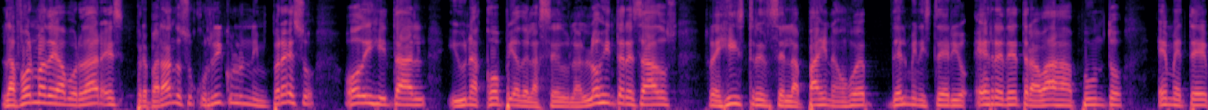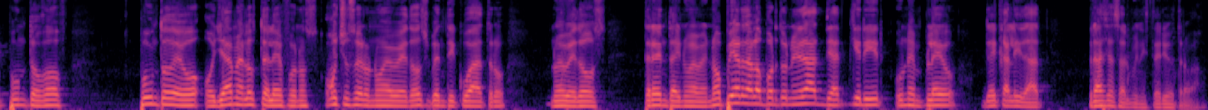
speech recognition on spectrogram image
La forma de abordar es preparando su currículum impreso o digital y una copia de la cédula. Los interesados regístrense en la página web del ministerio rdtrabaja.mt.gov.do o llame a los teléfonos 809-224-9239. No pierda la oportunidad de adquirir un empleo de calidad gracias al Ministerio de Trabajo.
